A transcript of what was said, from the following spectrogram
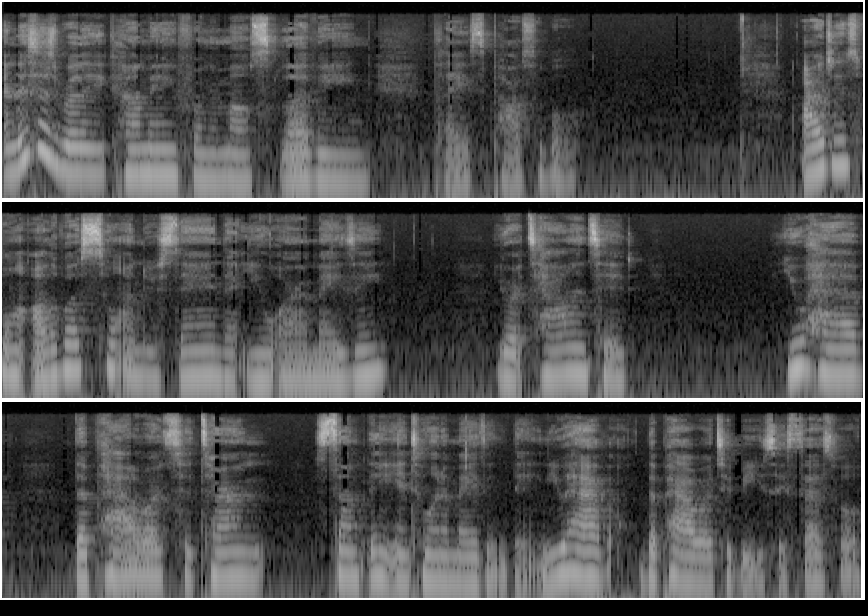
And this is really coming from the most loving place possible. I just want all of us to understand that you are amazing. You're talented. You have the power to turn something into an amazing thing. You have the power to be successful.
